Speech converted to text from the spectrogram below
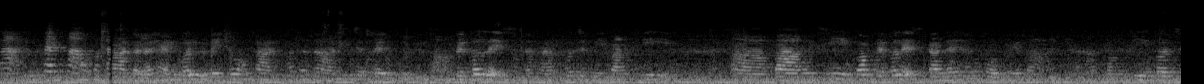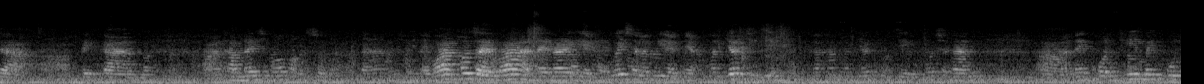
คลังแพทย์ข่าวประกาศแต่ละแห่งก็อยู่ในช่วงการพัฒนาที่จะเป็น paperless นะคะก็จะมีบางที่บางที่ก็ paperless กันได้ทั้งโรงพยาบาลนะคะบางที่ก็จะเป็นการ ทำได้เฉพาะบางส่วนนะแต่ว่าเข้าใจว่าในรายละเอียดของเวชระเบียนเนี่ยมันเยอะจริงๆนะคะมันเยอะจริงๆเพราะฉะนั้นในคนที่ไม่คุ้น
